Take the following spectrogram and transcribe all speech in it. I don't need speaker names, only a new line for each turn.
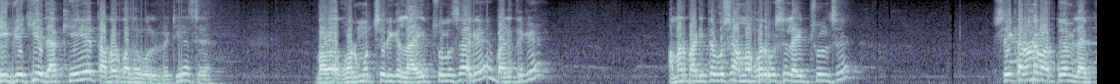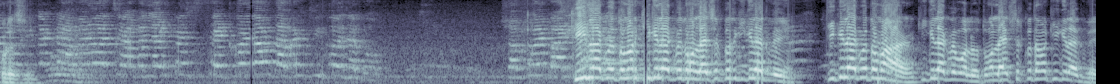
এই দেখিয়ে দেখিয়ে তারপর কথা বলবে, ঠিক আছে? বাবা ঘর মোচ্ছে দিকে লাইভ চলেছে আগে, বাড়ি থেকে। আমার বাড়িতে বসে, আমার ঘরে বসে লাইভ চলছে। সেই কারণে বাধ্য আমি লাইভ করেছি। কি লাগবে তোমার? কি কি লাগবে? তোমার লাইভ সেট করতে কি কি লাগবে? কি কি লাগবে তোমার? কি কি লাগবে বলো? তোমার লাইভ সেট করতে আমার কি কি লাগবে?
